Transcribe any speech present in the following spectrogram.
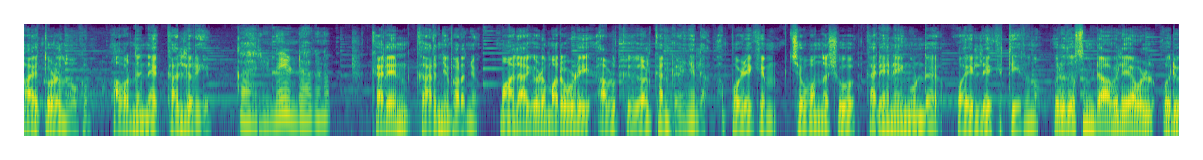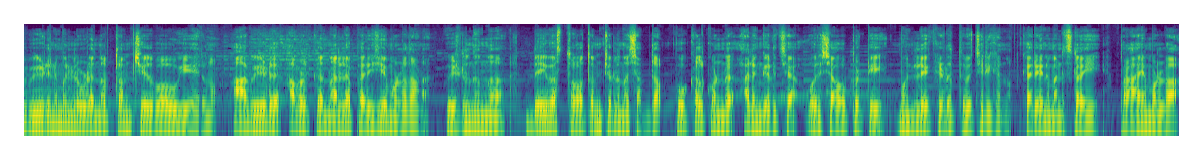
ഭയത്തോടെ നോക്കും. അവർ നിന്നെ കല്ലെറിയും. കരുണയുണ്ടാകണം. കരൻ കരഞ്ഞു പറഞ്ഞു. മാലാഖയുടെ മറുപടി അവൾക്ക് കേൾക്കാൻ കഴിഞ്ഞില്ല. അപ്പോഴേക്കും ചുവന്ന ഷൂ കരേനയും കൊണ്ട് വയലിലേക്ക് എത്തിയിരുന്നു ഒരു ദിവസം രാവിലെ അവൾ ഒരു വീടിന് മുന്നിലൂടെ നൃത്തം ചെയ്തു പോവുകയായിരുന്നു. ആ വീട് അവൾക്ക് നല്ല പരിചയമുള്ളതാണ്. വീട്ടിൽ നിന്ന് ദൈവസ്തോത്രം ചൊല്ലുന്ന ശബ്ദം പൂക്കൾ കൊണ്ട് അലങ്കരിച്ച ഒരു ശവപ്പെട്ടി മുന്നിലേക്ക് എടുത്തു വെച്ചിരിക്കുന്നു. കരേന് മനസ്സിലായി പ്രായമുള്ള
